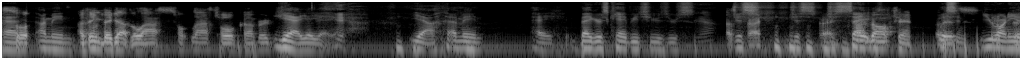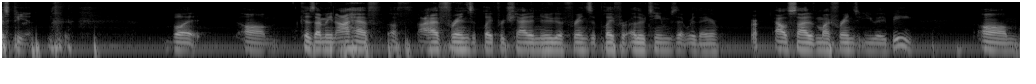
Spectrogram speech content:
had. so- I mean, I think they got the last last hole covered. Yeah, yeah, yeah, yeah. Yeah. Yeah, I mean, hey, beggars can't be choosers. Yeah. Just, right. just, Right. just say. a golf channel. Listen, you were on ESPN. but, um, because I mean, I have a f I have friends that play for Chattanooga, friends that play for other teams that were there, Right. outside of my friends at UAB. Um,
